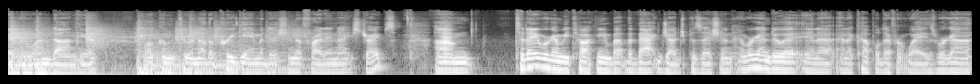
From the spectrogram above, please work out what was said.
everyone, Don here. Welcome to another pregame edition of Friday Night Stripes. Um, today we're going to be talking about the back judge position, and we're going to do it in a, in a couple different ways. We're going to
